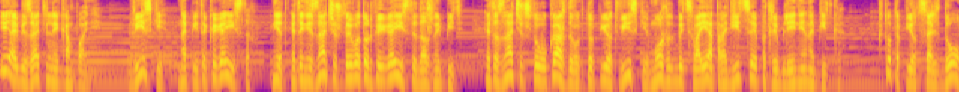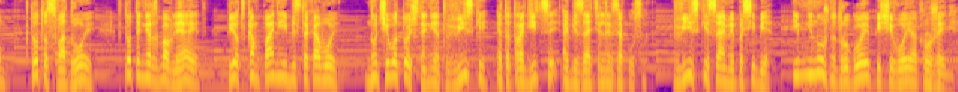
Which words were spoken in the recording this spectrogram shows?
и обязательной компании. Виски – напиток эгоистов. Нет, это не значит, что его только эгоисты должны пить. Это значит, что у каждого, кто пьет виски, может быть своя традиция потребления напитка. Кто-то пьет со льдом, кто-то с водой, кто-то не разбавляет, пьет в компании без таковой. Но чего точно нет в виски – это традиции обязательных закусок. Виски сами по себе. Им не нужно другое пищевое окружение.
